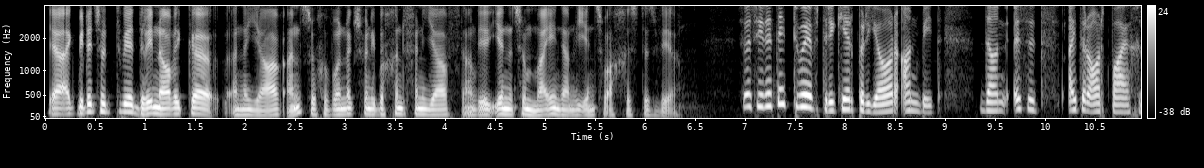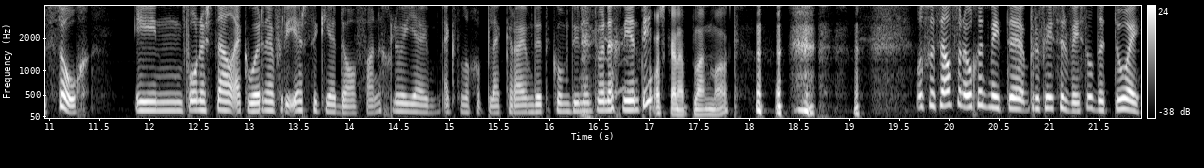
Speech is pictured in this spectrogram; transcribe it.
Ja, ek bied dit so 2, 3 naweke in 'n jaar aan, so gewoonlik so in die begin van die jaar, dan weer een in so Mei en dan weer een so Augustus weer. So as jy dit net 2 of 3 keer per jaar aanbied, dan is dit uiteraard baie gesog. En veronderstel ek hoor nou vir die eerste keer daarvan, glo jy ek sal nog 'n plek kry om dit te kom doen in 2019? Ons kan 'n plan maak. Ons gesels vanoggend met uh, professor Wessel de Tooy.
